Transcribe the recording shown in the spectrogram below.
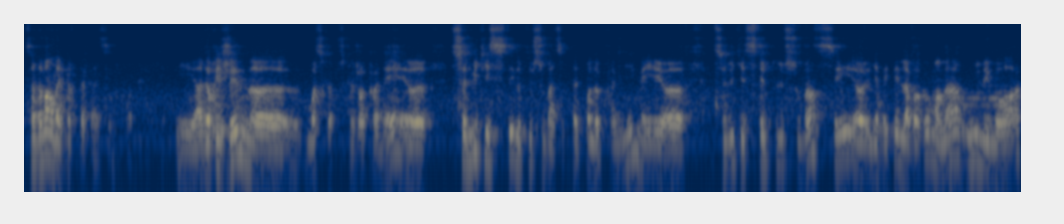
ça demande interprétation. Et à l'origine, moi, ce que, ce j'en connais, celui qui est cité le plus souvent, c'est peut-être pas le premier, mais celui qui est cité le plus souvent, c'est il avait été élaboré au moment où les Mohawks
